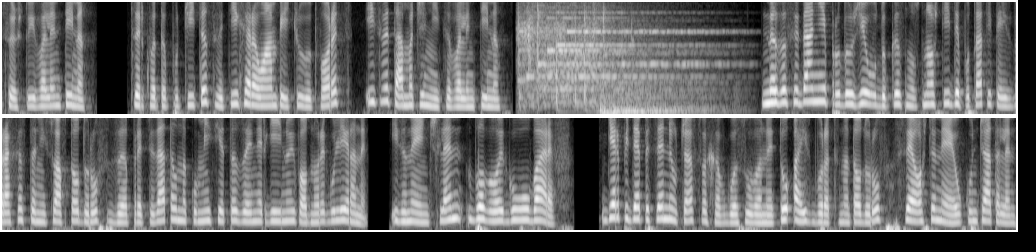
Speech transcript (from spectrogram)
също и Валентина. Църквата почита свети Харалампи и Чудотворец и света мъченица Валентина. На заседание продължило до късно с нощи депутатите избраха Станислав Тодоров за председател на Комисията за енергийно и водно регулиране и за нейн член Благой Голубарев. ГЕРБ и ДПС не участваха в гласуването, а изборът на Тодоров все още не е окончателен.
